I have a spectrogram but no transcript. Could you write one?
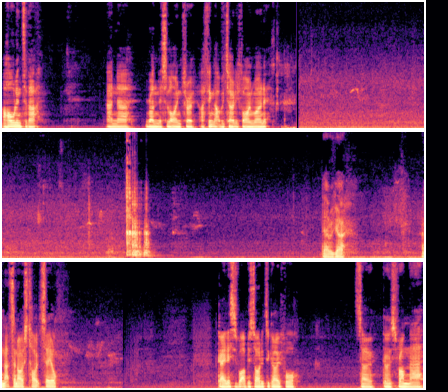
a hole into that and uh, run this line through. I think that'll be totally fine, won't it? There we go. And that's a nice tight seal. Okay, this is what I've decided to go for. So goes from there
